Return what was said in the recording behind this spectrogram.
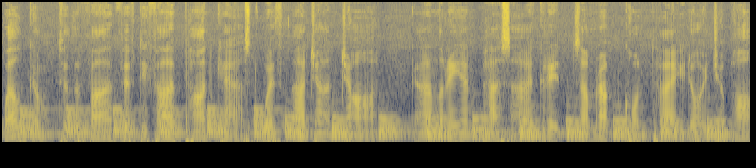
Welcome to the 555 podcast with Ajahn John การเรียนภาษาอังกฤษสำหรับคนไทยโดยเฉพาะ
